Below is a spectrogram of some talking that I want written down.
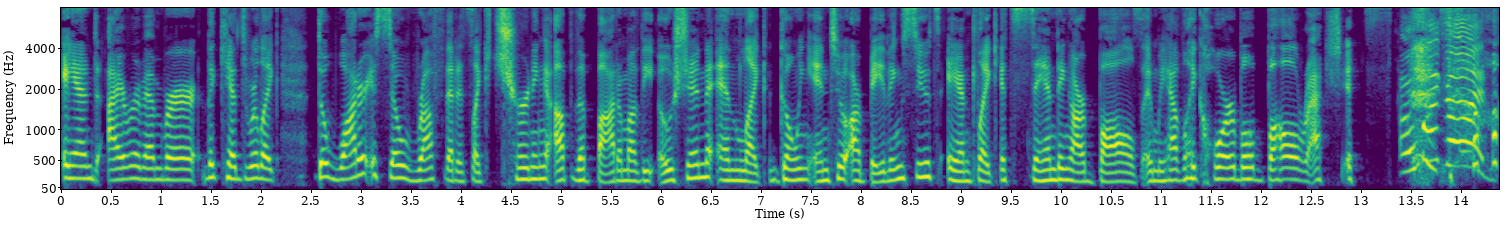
And I remember the kids were like, the water is so rough that it's like churning up the bottom of the ocean and like going into our bathing suits and like it's sanding our balls. And we have like horrible ball rashes. Oh my God.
